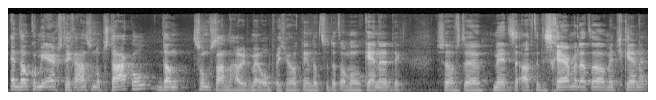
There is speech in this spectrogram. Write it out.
En dan kom je ergens tegenaan, zo'n obstakel. Dan soms dan hou je ermee op, weet je wel. Ik denk dat we dat allemaal kennen. Ik denk, zelfs de mensen achter de schermen dat wel een beetje kennen.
